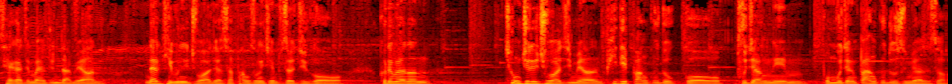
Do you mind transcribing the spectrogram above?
세 가지만 해준다면 내가 기분이 좋아져서 방송이 재밌어지고 그러면은 청취율이 좋아지면 PD 빵꾸도 웃고 부장님, 본부장 빵꾸도 웃으면서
